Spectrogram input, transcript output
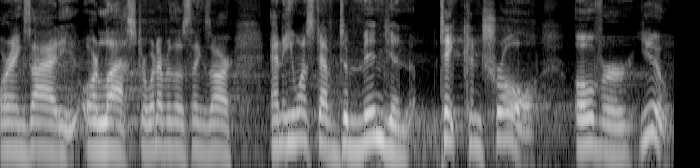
or anxiety or lust or whatever those things are. And he wants to have dominion, take control over you.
